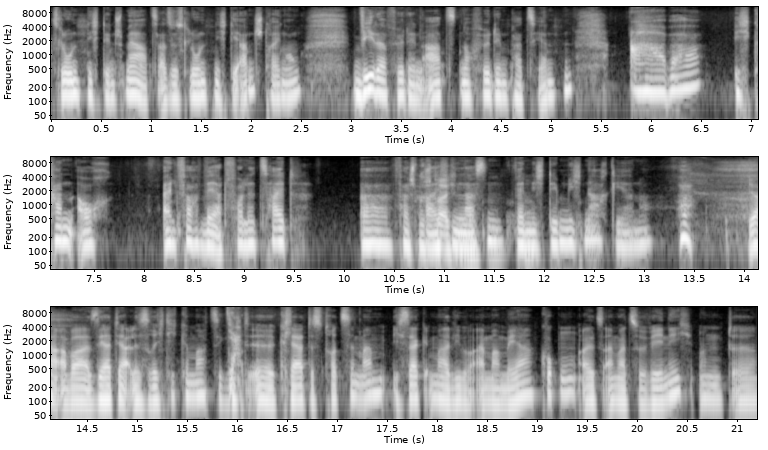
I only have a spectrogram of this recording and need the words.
Es lohnt nicht den Schmerz, also es lohnt nicht die Anstrengung, weder für den Arzt noch für den Patienten. Aber ich kann auch einfach wertvolle Zeit äh, verstreichen, verstreichen lassen, lassen, wenn ja. ich dem nicht nachgehe. Ne? Ja, aber sie hat ja alles richtig gemacht. Sie ja. äh, klärt es trotzdem an. Ich sage immer, lieber einmal mehr gucken als einmal zu wenig. Und äh,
